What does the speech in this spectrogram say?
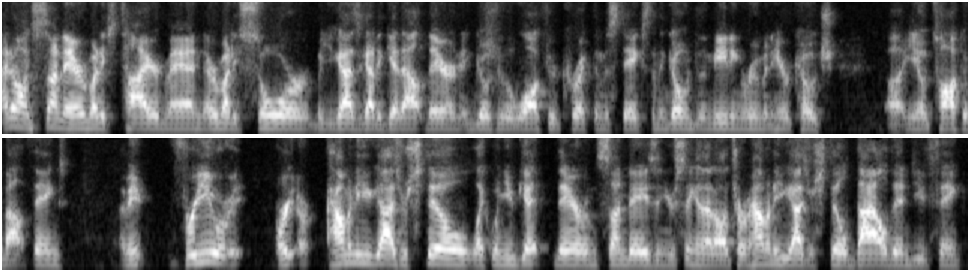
I know on Sunday everybody's tired, man. Everybody's sore, but you guys got to get out there and, and, go through the walkthrough, correct the mistakes, and then go into the meeting room and hear coach, uh, you know, talk about things. I mean, for you, or, or, or, how many of you guys are still like when you get there on Sundays and you're singing that auditorium? How many of you guys are still dialed in? Do you think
